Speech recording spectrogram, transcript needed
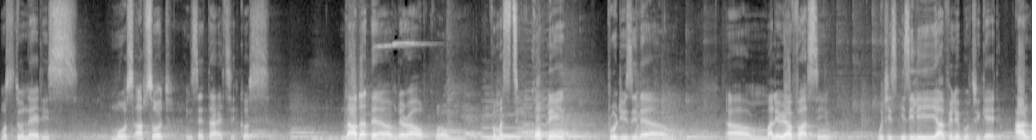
mosquito net is most absurd in its entirety because now that um, there are um, pharmaceutical companies producing um, um, malaria vaccine, which is easily available to get, and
